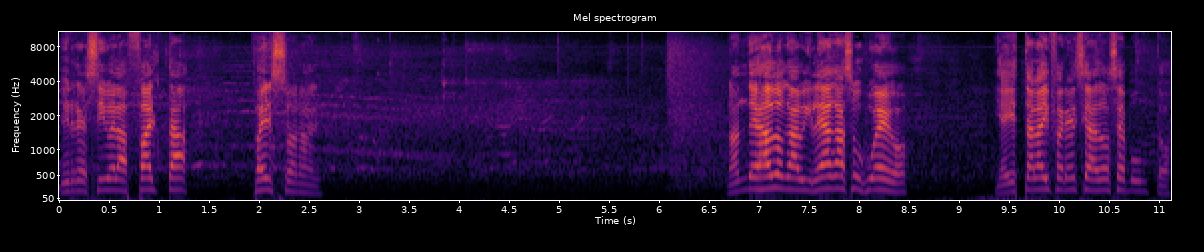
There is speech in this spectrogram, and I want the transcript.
y recibe la falta personal. No han dejado que Avilé haga su juego. Y ahí está la diferencia de 12 puntos.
